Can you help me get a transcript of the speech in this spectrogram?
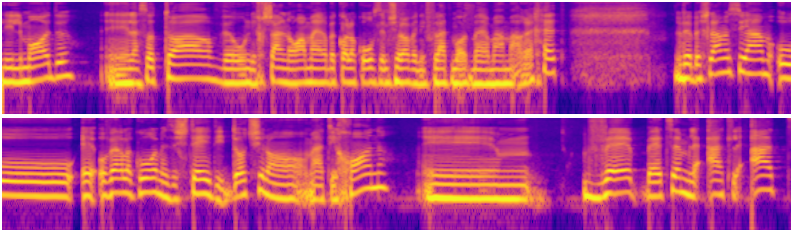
ללמוד, לעשות תואר, והוא נכשל נורא מהר בכל הקורסים שלו ונפלט מאוד מהר מהמערכת. ובשלב מסוים הוא אה, עובר לגור עם איזה שתי ידידות שלו מהתיכון, אה, ובעצם לאט לאט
